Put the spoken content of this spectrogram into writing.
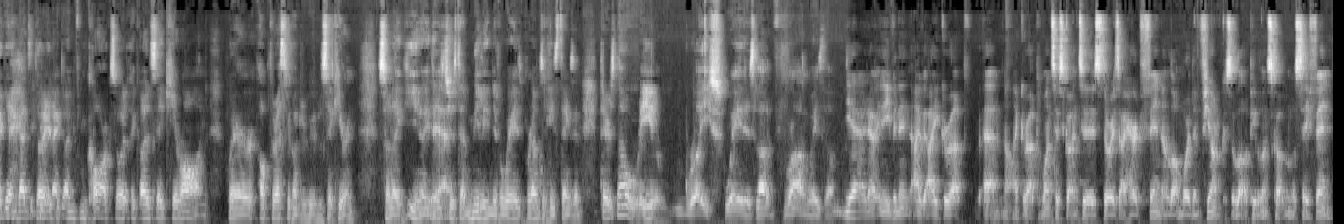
Again, that's a dialect. I'm from Cork, so like I'll say Kieran, where up the rest of the country people say Kieran. So like you know, there's Yeah. just a million different ways of pronouncing these things, and there's no real right way. There's a lot of wrong ways though. yeah, no, and even in, I, I grew up, um, not I grew up, but once I got into the stories, I heard Finn a lot more than Fionn, because a lot of people in Scotland will say Finn.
